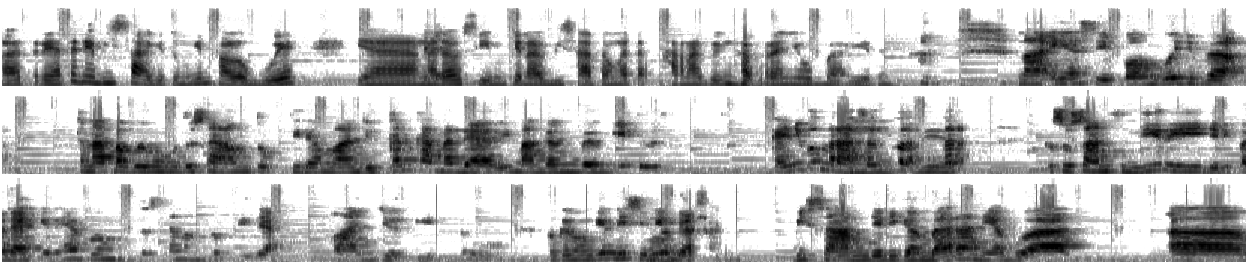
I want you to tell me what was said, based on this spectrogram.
eh, ternyata dia bisa gitu. Mungkin kalau gue ya nggak tahu sih mungkin nggak bisa atau nggak karena gue nggak pernah nyoba gitu. Nah iya sih Pong, gue juga kenapa gue memutuskan untuk tidak melanjutkan? Karena dari magang BEM itu kayaknya gue merasa Hmm, gue iya. ntar kesusahan sendiri. Jadi pada akhirnya gue memutuskan untuk tidak lanjut gitu. Oke mungkin di sini Wah, udah bisa menjadi gambaran ya buat em,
